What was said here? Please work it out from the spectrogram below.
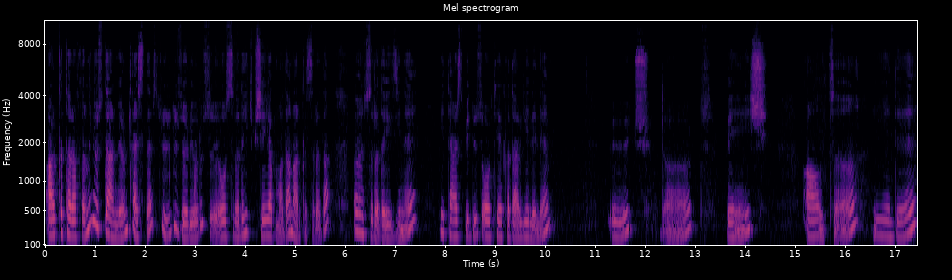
Arka taraflarını göstermiyorum. Ters ters düz düz örüyoruz. E, o sırada hiçbir şey yapmadan arka sırada. Ön sıradayız yine. Bir ters bir düz ortaya kadar gelelim. 3 4 5 6 7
